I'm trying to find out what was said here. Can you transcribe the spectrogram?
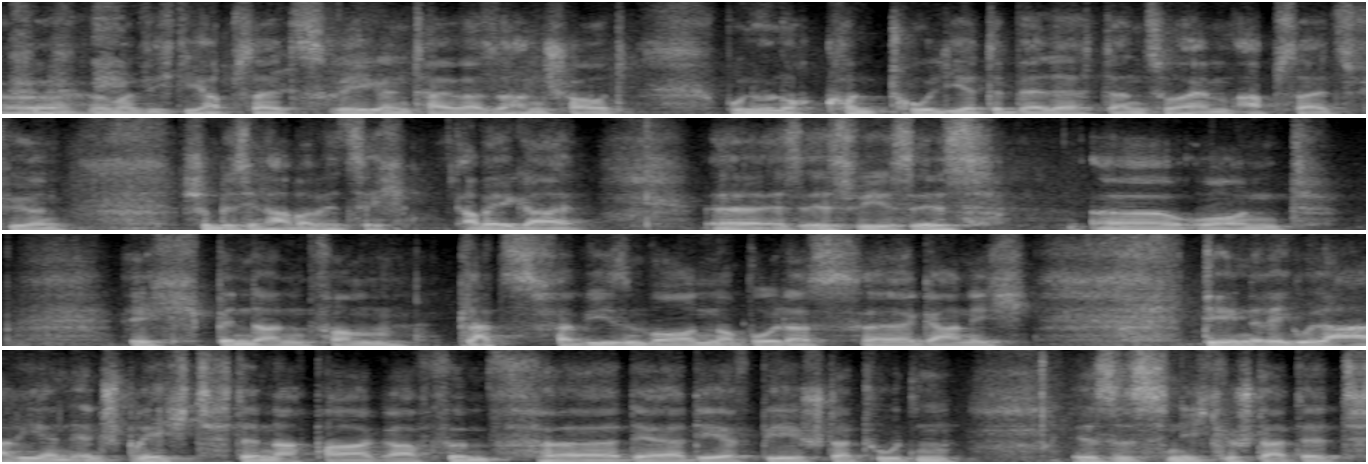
äh, wenn man sich die Abseitsregeln teilweise anschaut, wo nur noch kontrollierte Bälle dann zu einem Abseits führen, schon ein bisschen aberwitzig. Aber egal, äh, es ist wie es ist. Äh, und ich bin dann vom Platz verwiesen worden, obwohl das äh, gar nicht den Regularien entspricht, denn nach Paragraph 5 äh, der DFB-Statuten ist es nicht gestattet,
